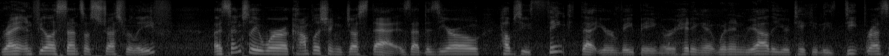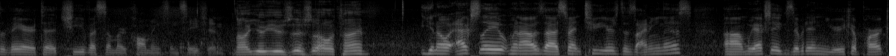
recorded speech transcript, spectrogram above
right and feel a sense of stress relief. Essentially, we're accomplishing just that. Is that the zero helps you think that you're vaping or hitting it, when in reality you're taking these deep breaths of air to achieve a similar calming sensation. now you use this all the time. You know, actually, when I was uh, spent two years designing this, um, we actually exhibited in Eureka Park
